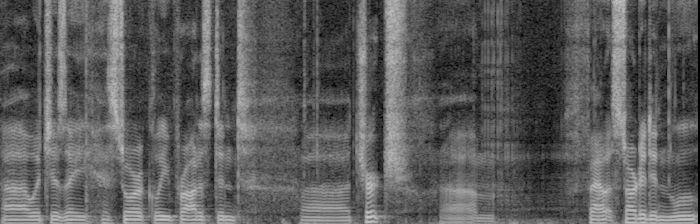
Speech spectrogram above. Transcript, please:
uh, which is a historically Protestant uh, church. Um, started in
